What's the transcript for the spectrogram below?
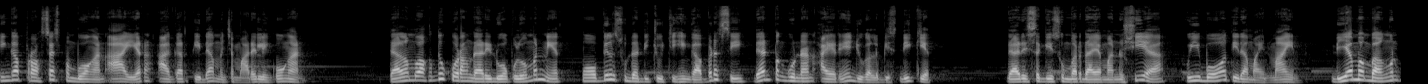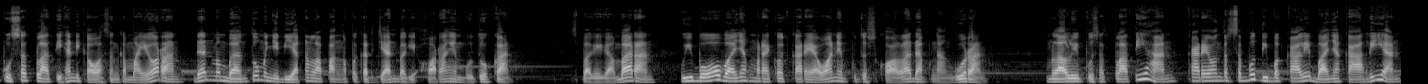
hingga proses pembuangan air agar tidak mencemari lingkungan. Dalam waktu kurang dari 20 menit, mobil sudah dicuci hingga bersih dan penggunaan airnya juga lebih sedikit. Dari segi sumber daya manusia, Wibowo tidak main-main. Dia membangun pusat pelatihan di kawasan Kemayoran dan membantu menyediakan lapangan pekerjaan bagi orang yang membutuhkan. Sebagai gambaran, Wibowo banyak merekrut karyawan yang putus sekolah dan pengangguran. Melalui pusat pelatihan, karyawan tersebut dibekali banyak keahlian,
